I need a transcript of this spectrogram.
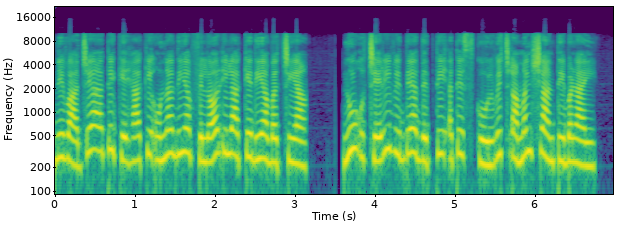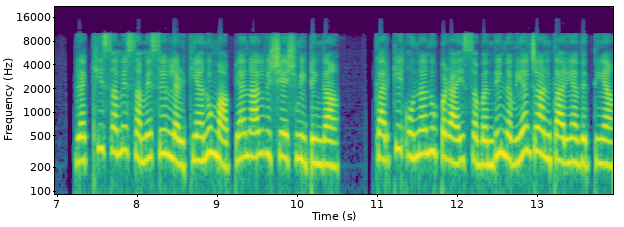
ਨਿਵਾਜਿਆ ਅਤੇ ਕਿਹਾ ਕਿ ਉਹਨਾਂ ਦੀਆਂ ਫਿਲੌਰ ਇਲਾਕੇ ਦੀਆਂ ਬੱਚੀਆਂ ਨੂੰ ਉਚੇਰੀ ਵਿੱਦਿਆ ਦਿੱਤੀ ਅਤੇ ਸਕੂਲ ਵਿੱਚ ਅਮਨ ਸ਼ਾਂਤੀ ਬਣਾਈ। ਰੱਖੀ ਸਮੇਂ-ਸਮੇਂ ਸਿਰ ਲੜਕੀਆਂ ਨੂੰ ਮਾਪਿਆਂ ਨਾਲ ਵਿਸ਼ੇਸ਼ ਮੀਟਿੰਗਾਂ ਕਰਕੇ ਉਹਨਾਂ ਨੂੰ ਪੜ੍ਹਾਈ ਸੰਬੰਧੀ ਨਵੀਆਂ ਜਾਣਕਾਰੀਆਂ ਦਿੱਤੀਆਂ।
